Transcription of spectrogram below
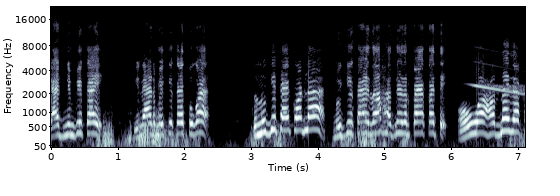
ಎರಡ್ ನಿಂಬಿಕಾಯಿ? ಇನ್ನೆರಡು ಮೆಕ್ಕಿಕಾಯಿ ತಗೋ? ನುಗ್ಗಿಕಾಯಿ ಕೊಡ್ಲಾ? ನುಗ್ಗಿಕಾಯ್ದ ಹದಿನೈದು ರೂಪಾಯಿ ಆಕತಿ. ಅವ್ವ ಹದಿನೈದು ಯಾಕ?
